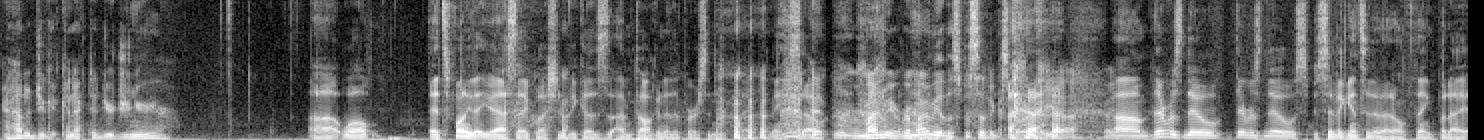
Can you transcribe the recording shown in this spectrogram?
And how did you get connected your junior year? Uh, well, it's funny that you asked that question because I'm talking to the person who connected me. So remind me, remind me of the specific story. Yeah, right. um, there was no, there was no specific incident, I don't think, but I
